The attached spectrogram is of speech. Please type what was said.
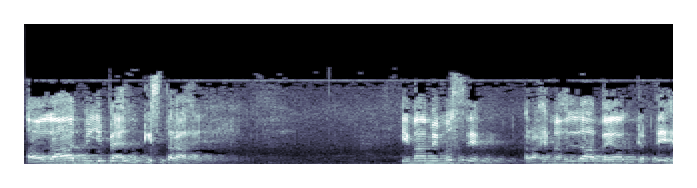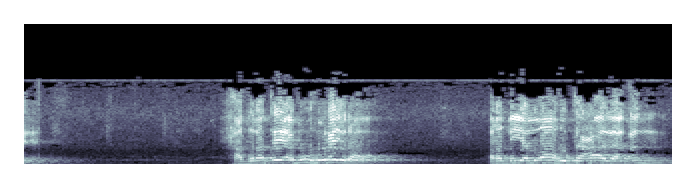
اولاد میں یہ پہلو کس طرح ہے؟ امام مسلم رحمہ اللہ بیان کرتے ہیں، حضرت ابو ہریرہ رضی اللہ تعالی ان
